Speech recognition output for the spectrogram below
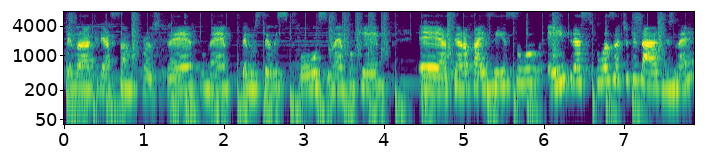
pela criação do projeto, né, pelo seu esforço, né, porque é, a senhora faz isso entre as suas atividades, né?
